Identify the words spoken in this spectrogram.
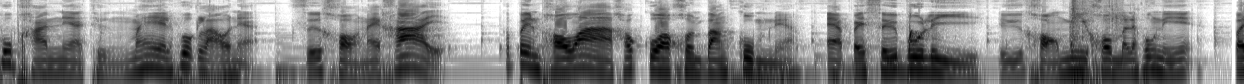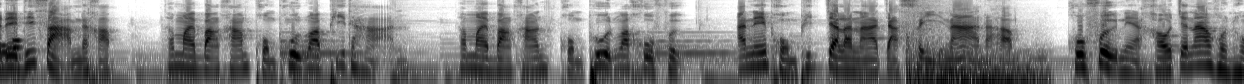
ผู้พันเนี่ยถึงไม่ให้พวกเราเนี่ยซื้อของในค่าย ก็เป็นเพราะว่าเขากลัวคนบางกลุ่มเนี่ยแอบไปซื้อบุหรี่หรือของมีคมอะไรพวกนี้ ประเด็นที่สามนะครับทำไมบางครั้งผมพูดว่าพี่ทหารทำไมบางครั้งผมพูดว่าครูฝึก อันนี้ผมพิจารณาจากสีหน้านะครับ ครูฝึกเนี่ยเขาจะหน้าโห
